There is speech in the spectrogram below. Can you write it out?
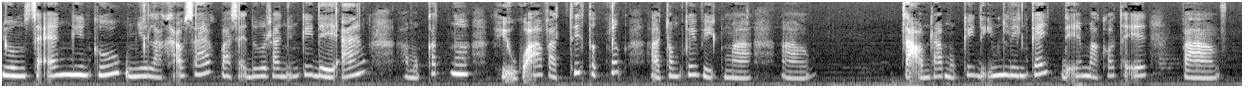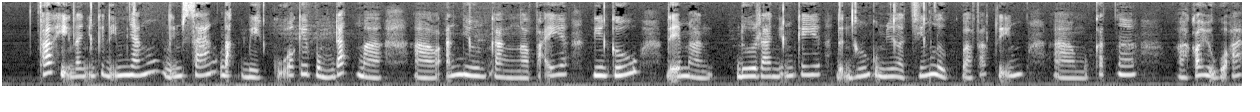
dương sẽ nghiên cứu cũng như là khảo sát và sẽ đưa ra những cái đề án à, một cách hiệu quả và thiết thực nhất à, trong cái việc mà à, tạo ra một cái điểm liên kết để mà có thể và phát hiện ra những cái điểm nhấn, điểm sáng đặc biệt của cái vùng đất mà à, Ánh Dương cần phải nghiên cứu để mà đưa ra những cái định hướng cũng như là chiến lược và phát triển à, một cách à, có hiệu quả.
